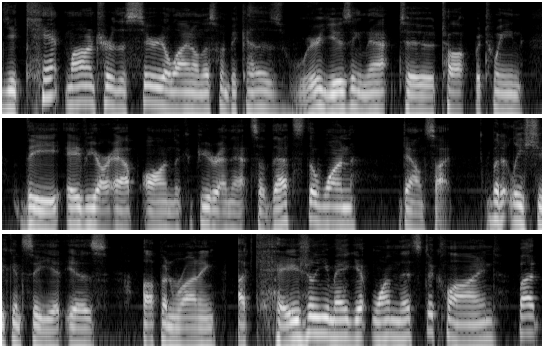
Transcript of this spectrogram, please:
You can't monitor the serial line on this one because we're using that to talk between the AVR app on the computer and that. So that's the one downside. But at least you can see it is up and running. Occasionally you may get one that's declined, but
